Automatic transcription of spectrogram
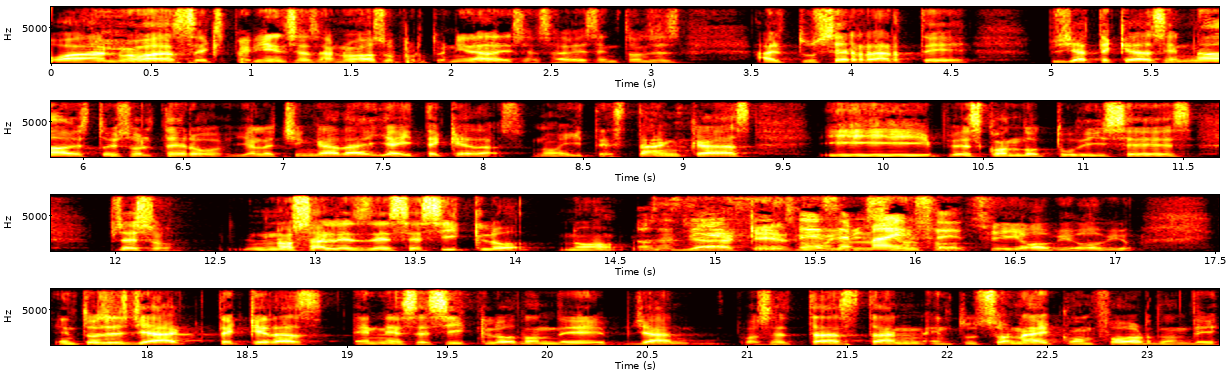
o a nuevas experiencias, a nuevas oportunidades, ya sabes. Entonces, al tú cerrarte, pues ya te quedas en, no, estoy soltero y a la chingada y ahí te quedas, ¿no? Y te estancas y es cuando tú dices, pues eso, no sales de ese ciclo, ¿no? O sea, ya que es muy ese mindset. Sí, obvio, obvio. Entonces ya te quedas en ese ciclo donde ya, o sea, estás tan en tu zona de confort, donde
